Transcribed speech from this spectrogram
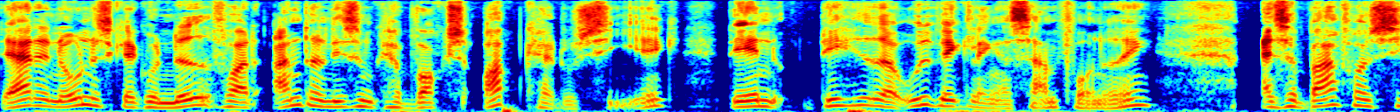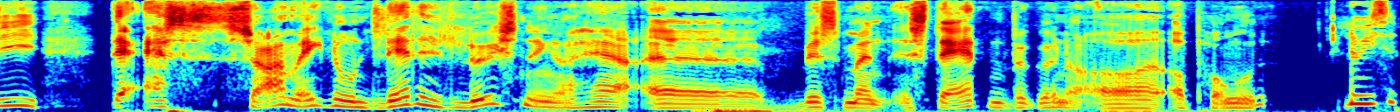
der er det nogen, der skal gå ned, for at andre ligesom kan vokse op, kan du sige. Ikke? Det, er en, det hedder udvikling af samfundet. Ikke? Altså bare for at sige, der er sørme ikke nogen lette løsninger her, øh, hvis man staten begynder at, at punge ud. Louise?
